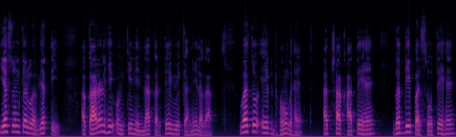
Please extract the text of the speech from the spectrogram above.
यह सुनकर वह व्यक्ति अकारण ही उनकी निंदा करते हुए कहने लगा, वह तो एक ढोंग है। अच्छा खाते हैं, गद्दी पर सोते हैं।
